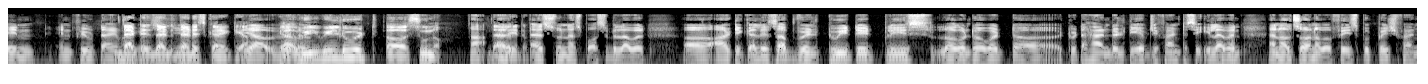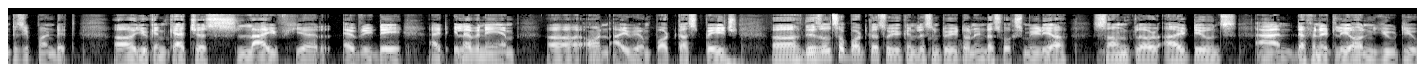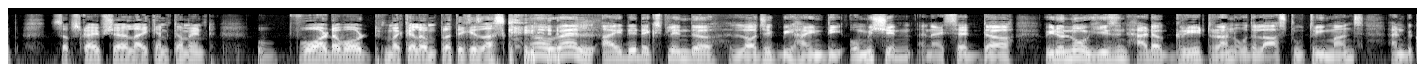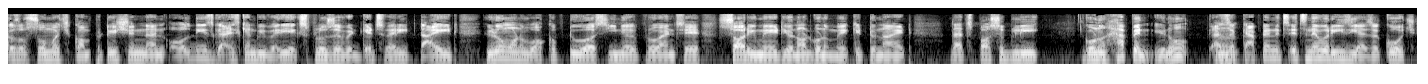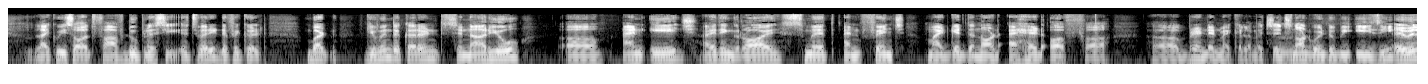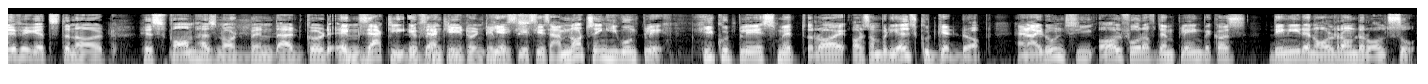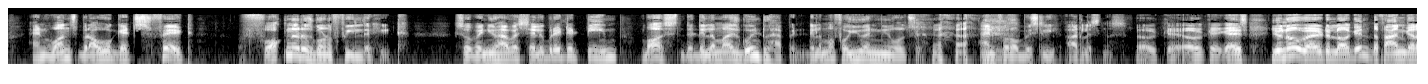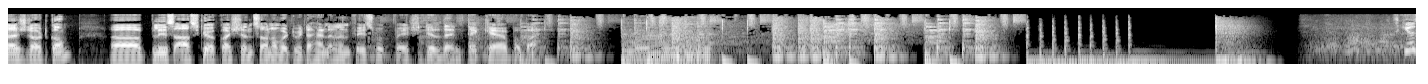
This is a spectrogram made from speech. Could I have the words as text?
in in few time. That is that, that is correct. Yeah. Yeah, yeah we- we'll we'll do it uh, sooner Ah, as, as soon as possible, our uh, article is up. We'll tweet it. Please log on to our uh, Twitter handle TFG Fantasy 11 and also on our Facebook page Fantasy Pandit. Uh, you can catch us live here every day at 11 a.m. Uh, on IVM podcast page. Uh, there's also a podcast so you can listen to it on IndusVox Media, SoundCloud, iTunes, and definitely on YouTube. Subscribe, share, like, and comment. What about McCullum? Pratik is asking. oh well, I did explain the logic behind the omission, and I said uh, we don't know. He hasn't had a great run over the last two three months, and because of so much competition, and all these guys can be very explosive. It gets very tight. You don't want to walk up to a senior pro and say, "Sorry, mate, you're not going to make it tonight." That's possibly going to happen. You know, as a captain, it's it's never easy. As a coach, like we saw with Faf du Plessis, it's very difficult. But given the current scenario uh, and age, I think Roy, Smith, and Finch might get the nod ahead of uh, uh, Brendon McCullum. It's it's not going to be easy. Even if he gets the nod, his form has not been that good in exactly, exactly. T20 yes, leagues. yes, yes. I'm not saying he won't play. He could play Smith, Roy, or somebody else could get dropped. And I don't see all four of them playing because they need an all rounder also. And once Bravo gets fit, Faulkner is going to feel the heat. So when you have a celebrated team, boss, the dilemma is going to happen. Dilemma for you and me also. and for obviously our listeners. Okay, okay, guys. You know where to log in, thefangarage.com. Uh, please ask your questions on our Twitter handle and Facebook page. Till then, take care. Bye bye.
